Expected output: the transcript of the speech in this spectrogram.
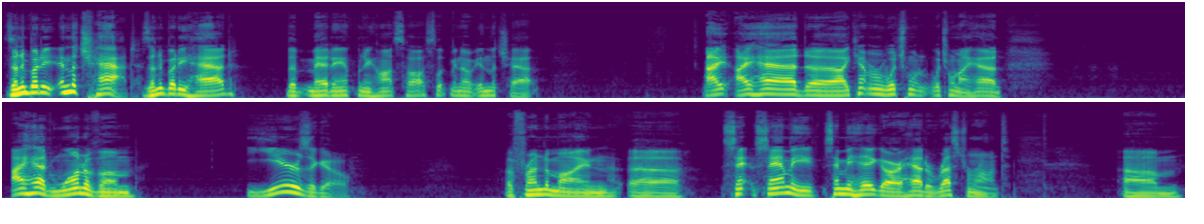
Has anybody in the chat? Has anybody had the Mad Anthony hot sauce? Let me know in the chat. I I had uh, I can't remember which one which one I had. I had one of them years ago. A friend of mine, uh, Sa- Sammy Sammy Hagar, had a restaurant um,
